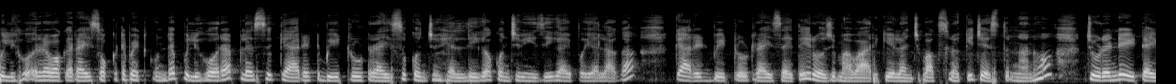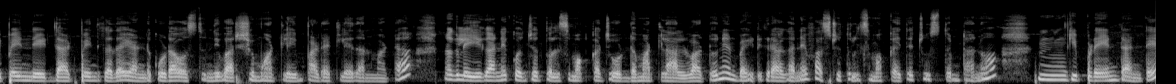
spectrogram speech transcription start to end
పులిహోర ఒక రైస్ ఒక్కటి పెట్టుకుంటే పులిహోర ప్లస్ క్యారెట్ బీట్రూట్ రైస్ కొంచెం హెల్తీగా కొంచెం ఈజీగా అయిపోయేలాగా క్యారెట్ బీట్రూట్ రైస్ అయితే ఈరోజు మా వారికి లంచ్ బాక్స్లోకి చేస్తున్నాను. చూడండి ఎయిట్ అయిపోయింది ఎయిట్ దాటిపోయింది కదా ఎండ కూడా వస్తుంది వర్షము అట్లా ఏం పడట్లేదు అనమాట నాకు లేయగానే కొంచెం తులసి మొక్క చూడడం అట్లా అలవాటు. నేను బయటికి రాగానే ఫస్ట్ తులసి మొక్క అయితే చూస్తుంటాను. ఇప్పుడు ఏంటంటే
